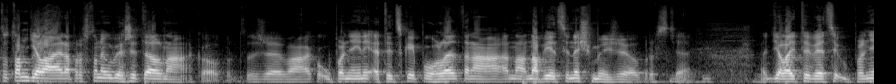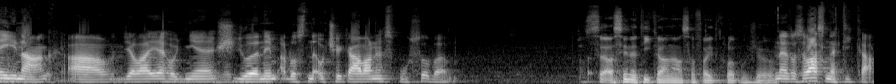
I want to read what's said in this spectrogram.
to tam dělá, je naprosto neuvěřitelná, jako, protože má jako úplně jiný etický pohled na, na, na věci než my, že jo, prostě. dělají ty věci úplně jinak a dělají je hodně šíleným a dost neočekávaným způsobem. Se asi netýká nás a Fight Clubu, že jo? Ne, to se vás netýká.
